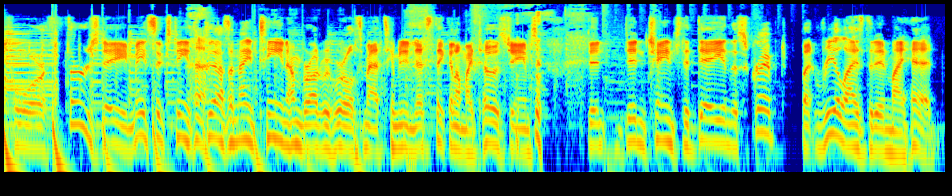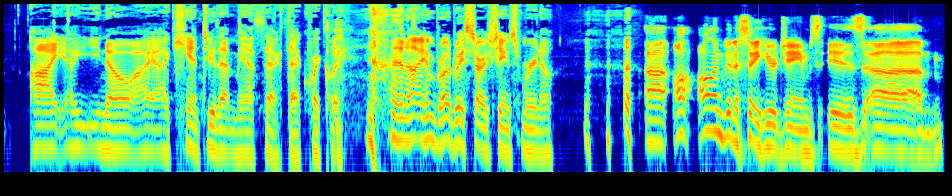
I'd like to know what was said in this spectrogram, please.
for Thursday, May 16th, 2019. I'm Broadway World's Matt Timoney. That's thinking on my toes, James. didn't didn't change the day in the script, but realized it in my head. I, you know, I, I can't do that math that, that quickly. and I am Broadway stars James Marino. uh, all, all, I'm going to say here, James, is um,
